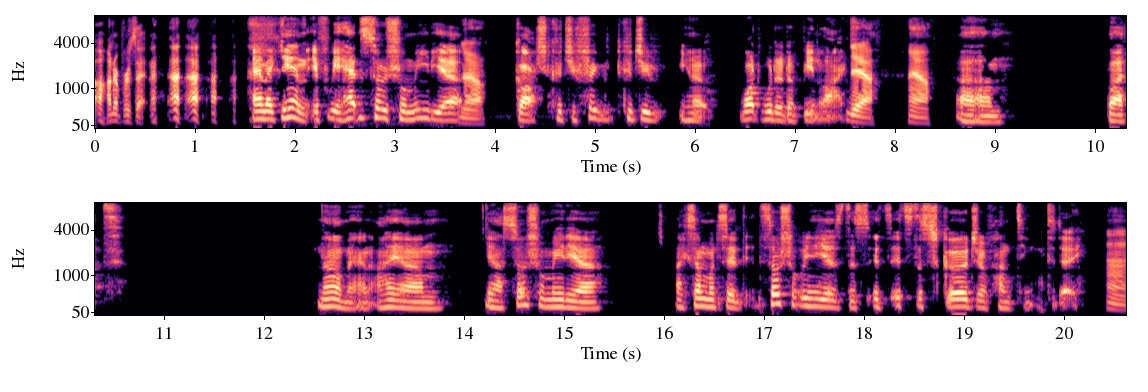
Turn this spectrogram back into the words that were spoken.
100%. and again, if we had social media, yeah. gosh, could you figure? Could you, you know, what would it have been like? Yeah. Yeah. Um, but no, man, I um, yeah, social media. Like someone said, social media is this. It's it's the scourge of hunting today. Hmm.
